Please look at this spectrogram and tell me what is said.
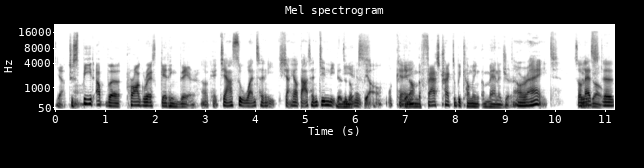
Yeah, to speed up the progress getting there. OK，加速完成你想要达成经理的这个目 Yes. 标。OK， Get on the fast track to becoming a manager. All right. So There you that's go. the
